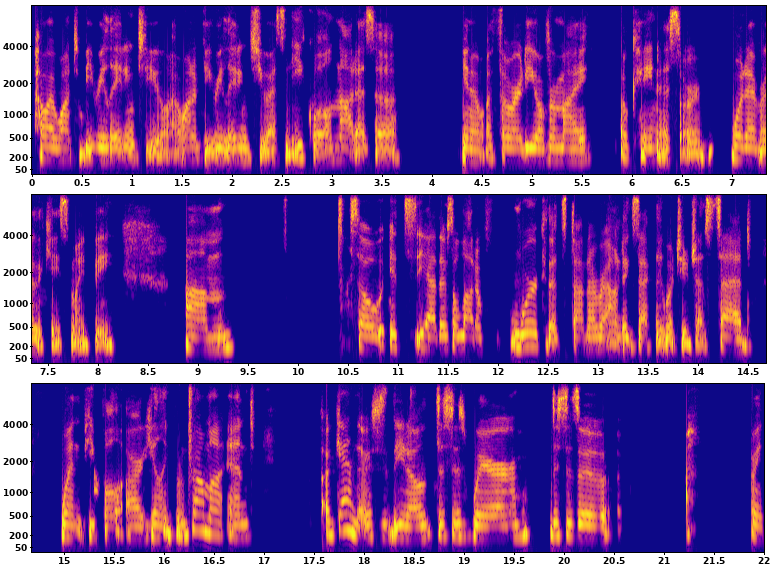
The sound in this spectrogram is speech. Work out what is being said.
how i want to be relating to you. I want to be relating to you as an equal not as a you know authority over my okayness or whatever the case might be. Um, so it's yeah there's a lot of work that's done around exactly what you just said when people are healing from trauma. And again there's you know this is where this is a i mean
